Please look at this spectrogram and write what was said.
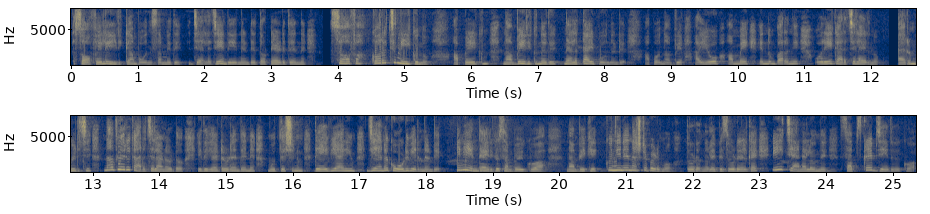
സോഫയിൽ ഇരിക്കാൻ പോകുന്ന സമയത്ത് ജലജ എന്ത് ചെയ്യുന്നുണ്ട്? തൊട്ടടുത്ത് നിന്ന് സോഫ കുറച്ച് നീക്കുന്നു. അപ്പോഴേക്കും നവ്യ ഇരിക്കുന്നത് നിലത്തായി പോകുന്നുണ്ട്. അപ്പോൾ നവ്യ അയ്യോ അമ്മേ എന്നും പറഞ്ഞ് ഒരേ കരച്ചിലായിരുന്നു. കയറും പിടിച്ച് നവ്യ ഒരു കരച്ചിലാണ് കേട്ടോ. ഇത് കേട്ട ഉടൻ തന്നെ മുത്തശ്ശനും ദേവ്യാനിയും ജയനൊക്കെ ഓടി വരുന്നുണ്ട്. ഇനി എന്തായിരിക്കും സംഭവിക്കുക? നവ്യയ്ക്ക് കുഞ്ഞിനെ നഷ്ടപ്പെടുമോ? തുടർന്നുള്ള എപ്പിസോഡുകൾക്കായി ഈ ചാനൽ ഒന്ന് സബ്സ്ക്രൈബ് ചെയ്തു വെക്കുക.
